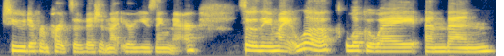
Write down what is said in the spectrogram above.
two different parts of vision that you're using there. So they might look, look away, and then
